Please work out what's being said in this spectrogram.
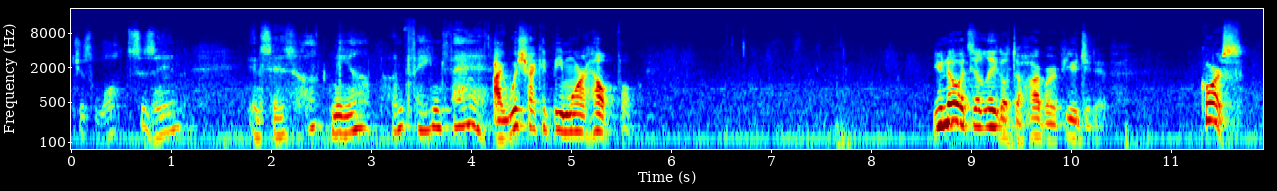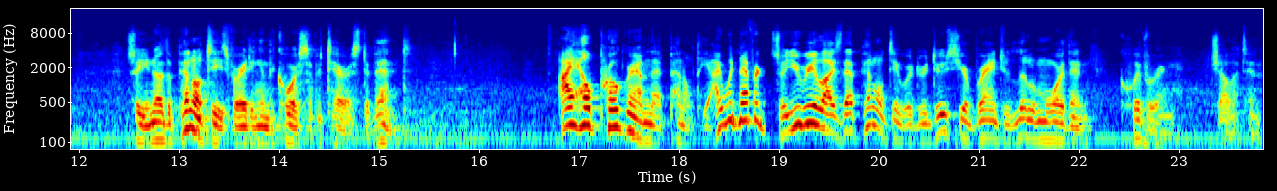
just waltzes in and says, Hook me up. I'm fading fast. I wish I could be more helpful. You know it's illegal to harbor a fugitive. Of course. So you know the penalties for aiding in the course of a terrorist event. I helped program that penalty. I would never. So you realize that penalty would reduce your brain to little more than quivering gelatin.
